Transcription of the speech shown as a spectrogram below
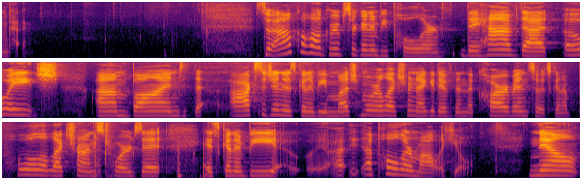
Okay. So alcohol groups are going to be polar. They have that OH um, bond, the oxygen is going to be much more electronegative than the carbon, so it's going to pull electrons towards it. It's going to be a, a polar molecule. Now,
